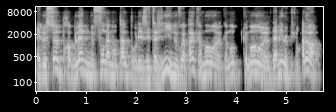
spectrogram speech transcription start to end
est le seul problème fondamental pour les États-Unis. Ils ne voient pas comment euh, comment comment euh, damer le pion. Alors,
